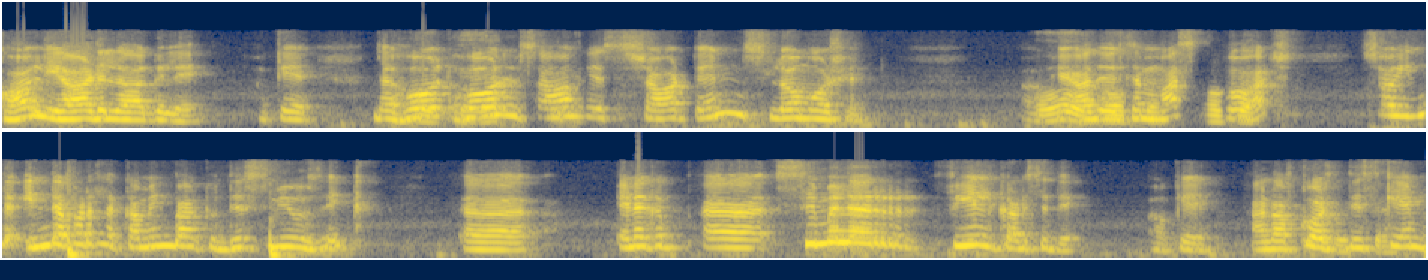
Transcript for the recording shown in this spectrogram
called Yad Lagla okay the whole Okay. whole song is shot in slow Oh, அது இந்த இந்த படத்துல coming back to this music uh, எனக்கு சிமிலர் ஃபீல் கிடைச்சது. Okay and of course this Okay. Came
